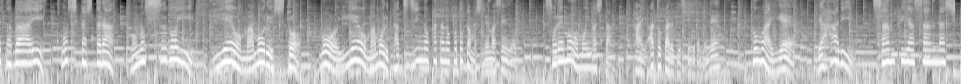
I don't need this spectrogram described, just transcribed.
えた場合もしかしたらものすごい家を守る人もう家を守る達人の方のことかもしれませんよ。それも思いました。はい後からですけれどもね。とはいえやはりサンピアさんらしく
